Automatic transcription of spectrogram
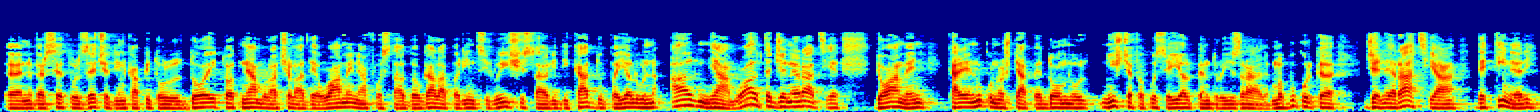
în versetul 10 din capitolul 2, tot neamul acela de oameni a fost adăugat la părinții lui și s-a ridicat după el un alt neam, o altă generație de oameni care nu cunoștea pe Domnul, nici ce făcuse el pentru Israel. Mă bucur că generația de tineri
